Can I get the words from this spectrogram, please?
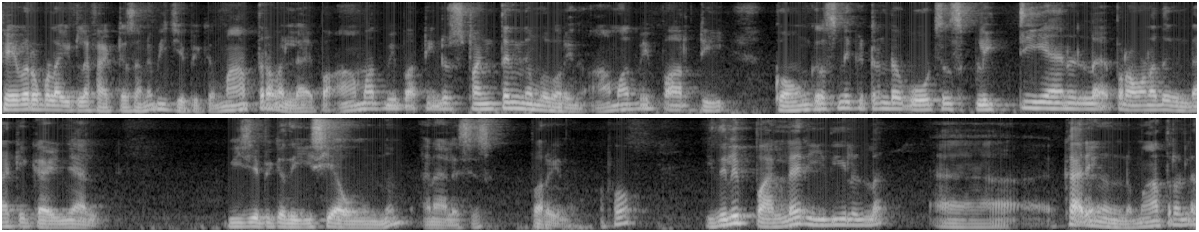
ഫേവറബിൾ ആയിട്ടുള്ള ഫാക്ടേഴ്സാണ് ബി ജെ പിക്ക്. മാത്രമല്ല ഇപ്പോൾ ആം ആദ്മി പാർട്ടീന്റെ ഒരു സ്ട്രെങ്തനിങ് നമ്മൾ പറയുന്നു. ആം ആദ്മി പാർട്ടി കോൺഗ്രസിന് കിട്ടേണ്ട വോട്ട്സ് സ്പ്ലിറ്റ് ചെയ്യാനുള്ള പ്രവണത ഉണ്ടാക്കി കഴിഞ്ഞാൽ ബി ജെ പിക്ക് അത് ഈസി ആവുമെന്നും അനാലിസിസ് പറയുന്നു. അപ്പോൾ ഇതിൽ പല രീതിയിലുള്ള കാര്യങ്ങളുണ്ട്. മാത്രമല്ല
